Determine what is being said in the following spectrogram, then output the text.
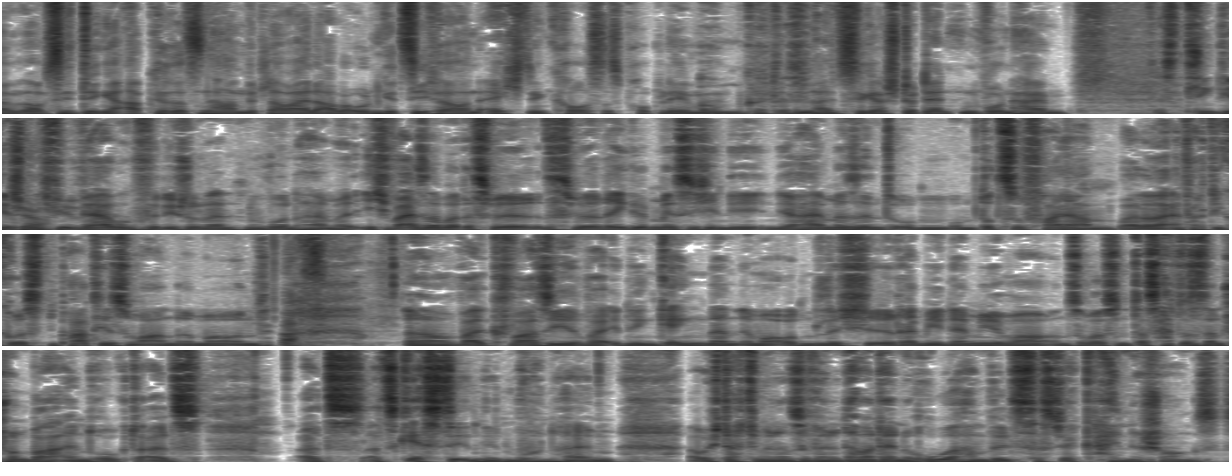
ähm, ob sie Dinge abgerissen haben mittlerweile, aber Ungeziefer waren echt ein großes Problem Um im. Leipziger Studentenwohnheim. Das klingt jetzt Tja. nicht wie Werbung für die Studentenwohnheime. Ich weiß aber, dass wir, dass wir regelmäßig in die, in die Heime sind, um, um dort zu feiern, weil da einfach die größten Partys waren immer und äh, weil quasi, weil in den Gängen dann immer ordentlich Remi Demi war und sowas. Und das hat uns dann schon beeindruckt als, als, als Gäste in den Wohnheimen. Aber ich dachte mir dann so, wenn du da mal deine Ruhe haben willst, das wäre keine Chance.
